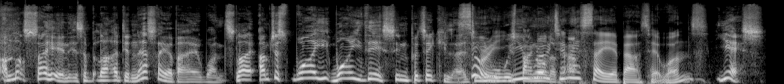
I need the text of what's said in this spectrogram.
I'm not saying it's a, like I did an essay about it once. Like I'm just why why this in particular? do Sorry, you always you bang on wrote an essay about it once. Yes,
